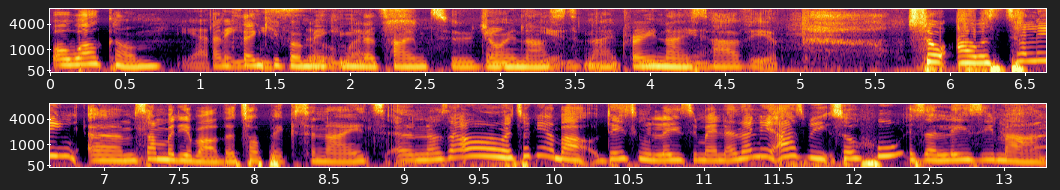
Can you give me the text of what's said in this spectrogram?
Well, welcome. Yeah, and thank thank, you you, for so making the time to join Thank us you. tonight. Very Thank nice you. to have you. So I was telling um, somebody about the topic tonight, and I was like, "Oh, we're talking about dating with lazy men." And then he asked me, "So who is a lazy man?"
